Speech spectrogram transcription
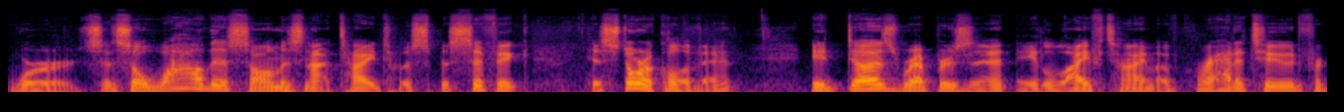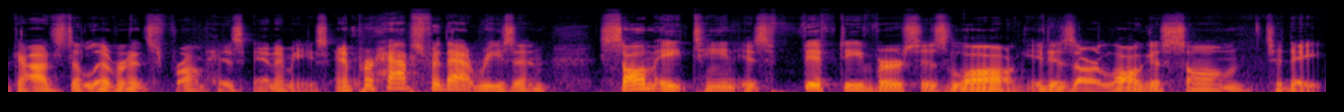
words. And so while this psalm is not tied to a specific historical event, it does represent a lifetime of gratitude for God's deliverance from his enemies. And perhaps for that reason, Psalm 18 is 50 verses long. It is our longest psalm to date.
